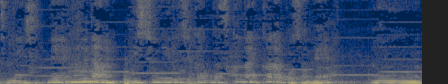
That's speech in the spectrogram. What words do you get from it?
末年始ね、うん。普段一緒にいる時間が少ないからこそね、うん、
